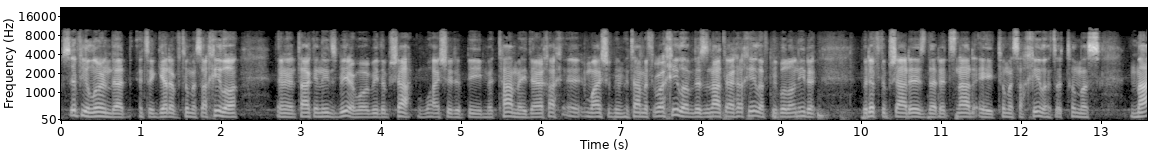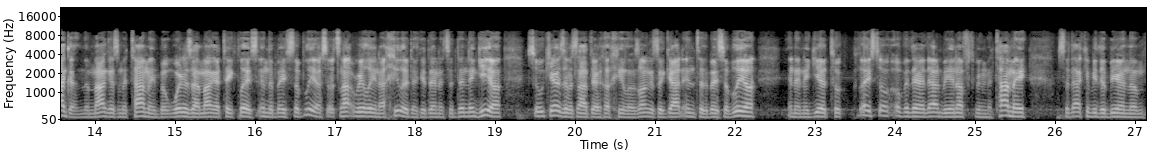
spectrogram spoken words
So if you learn that it's a get of tumas achila then a taka needs beer. What would be the pshat? Why should it be metame derech? Eh, why should be metame through achila if this is not derech achila? If people don't need it, but if the pshat is that it's not a tumas achila, it's a tumas maga. The maga is metame, but where does that maga take place in the base of bliya? So it's not really an achila then it's a din So who cares if it's not derech achila? As long as it got into the base of bliya and the negia took place over there, that would be enough to be metame. So that could be the beer in the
